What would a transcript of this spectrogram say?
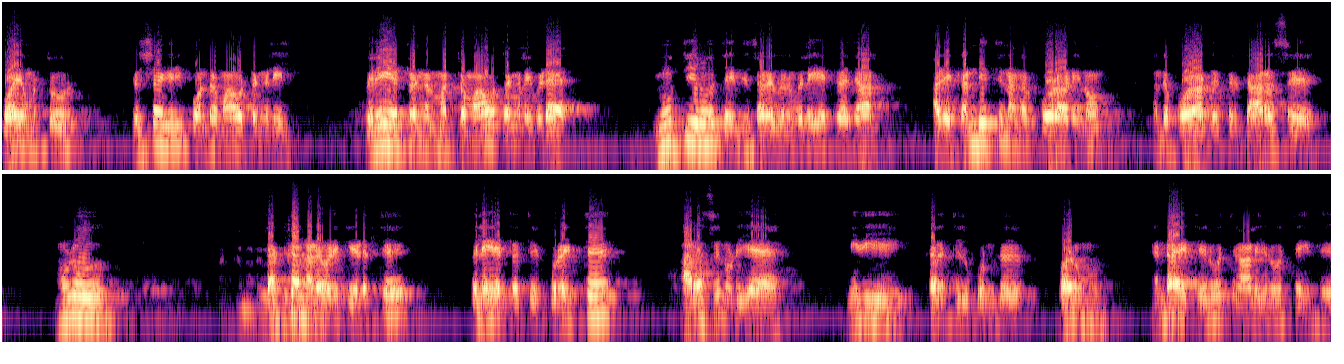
கோயம்புத்தூர் கிருஷ்ணகிரி போன்ற மாவட்டங்களில் விலையேற்றங்கள் மற்ற மாவட்டங்களை விட நூற்றி இருபத்தைந்து சதவீதம் விலையேற்றதால் அதை கண்டித்து நாங்கள் போராடினோம். அந்த போராட்டத்திற்கு அரசு முழு தக்க நடவடிக்கை எடுத்து விலையேற்றத்தை குறைத்து அரசினுடைய நிதியை கருத்தில் கொண்டு வரும் ரெண்டாயிரத்தி இருபத்தி நாலு இருபத்தைந்து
